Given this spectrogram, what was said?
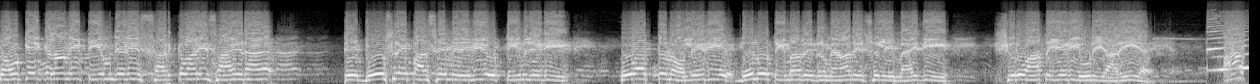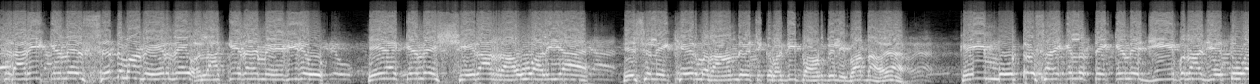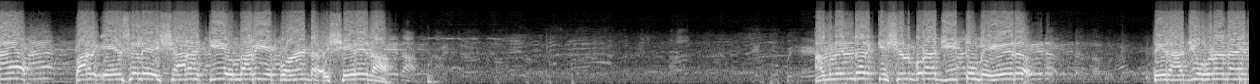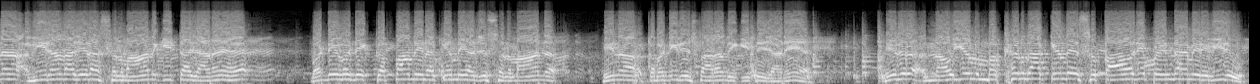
ਕੌਕੇ ਕਲਾਂ ਦੀ team ਜਿਹੜੀ ਸੜਕ ਵਾਲੀ ਸਾਈਡ ਹੈ ਤੇ ਦੂਸਰੇ ਪਾਸੇ ਮੇਰੇ ਵੀਰੋ ਟੀਮ ਜਿਹੜੀ, ਉਹ ਹੈ ਧਨੌਲੇ ਦੀ, ਦੋਨੋਂ ਟੀਮਾਂ ਦੇ ਦਰਮਿਆਨ ਇਸ ਲਈ ਮੈਚ ਦੀ ਸ਼ੁਰੂਆਤ ਜਿਹੜੀ ਹੋਣ ਜਾ ਰਹੀ ਹੈ। ਆਹ ਖਿਡਾਰੀ ਕਹਿੰਦੇ ਸਿੱਧਵਾਂ ਵੇਰ ਦੇ ਇਲਾਕੇ ਦਾ ਮੇਰੇ ਵੀਰੋ। ਇਹ ਹੈ ਕਹਿੰਦੇ ਸ਼ੇਰਾ ਰਾਊ ਵਾਲੀ ਹੈ। ਇਸ ਲਈ ਖੇਡ ਮੈਦਾਨ ਦੇ ਵਿੱਚ ਕਬੱਡੀ ਪਾਉਣ ਦੇ ਲਈ ਵਾਧਾ ਹੋਇਆ ਕਈ ਮੋਟਰਸਾਈਕਲ ਤੇ ਕਹਿੰਦੇ ਜੀਪ ਦਾ ਜੇਤੂ ਹੈ, ਪਰ ਇਸ ਲਈ ਇਸ਼ਾਰਾ ਕੀ ਹੁੰਦਾ ਵੀ ਇਹ ਪੁਆਇੰਟ ਸ਼ੇਰੇ ਦਾ। ਅਮਰਿੰਦਰ ਕਿਸ਼ਨਪੁਰਾ, ਜੀਤੂ ਬਹਿੜ ਤੇ ਰਾਜੂ ਹੁਣਾਂ ਦਾ ਇਹਨਾਂ ਵੀਰਾਂ ਦਾ ਜਿਹੜਾ ਸਨਮਾਨ ਕੀਤਾ ਜਾਣਾ ਹੈ। ਵੱਡੇ ਵੱਡੇ ਕੱਪਾਂ ਦੇ ਨਾਲ ਕਹਿੰਦੇ ਅੱਜ ਸਨਮਾਨ ਇਹਨਾਂ ਕਬੱਡੀ ਦੇ ਸਤਾਰਾਂ ਦੇ ਕੀਤੇ ਜਾਣੇ ਆ। ਇਧਰ ਨੌਜਵਾਨ ਮੱਖਣ ਦਾ ਕਹਿੰਦੇ ਸਤਾਜ ਪਿੰਡ ਹੈ ਮੇਰੇ ਵੀਰੋ,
